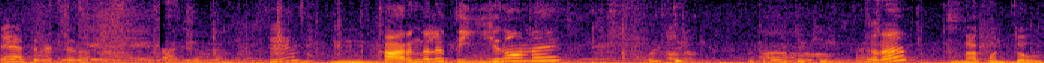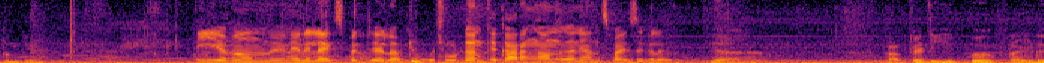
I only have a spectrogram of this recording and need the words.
నేను ఎత్తనట్లేదు కారంగా తీయగా ఉన్నాయి. కదా? నాకు కొంచెం తగులుతుంది. తీయగా ఉంది. నేను ఇలా ఎక్స్పెక్ట్ చేయలేదు చూడడానికి కారంగా ఉంది కానీ అంత స్పైసీగా లేదు. కాకపోతే డీప్ ఫ్రైడ్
